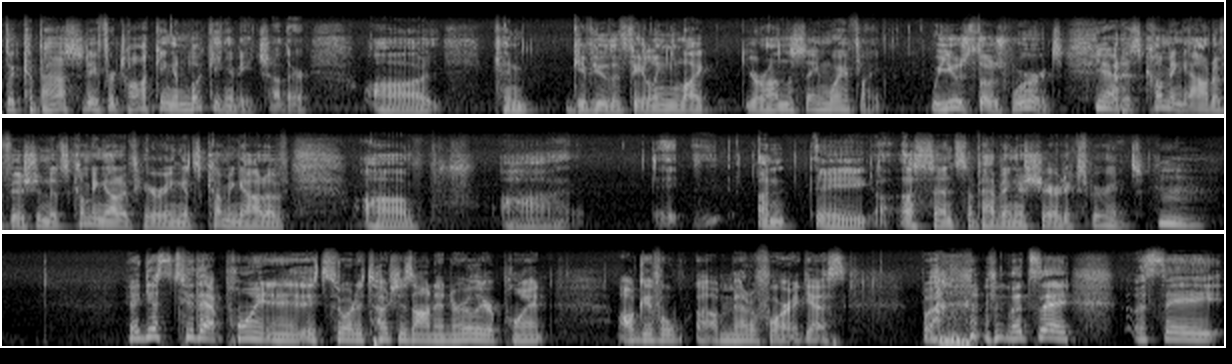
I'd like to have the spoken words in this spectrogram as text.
the capacity for talking and looking at each other uh, can give you the feeling like you're on the same wavelength. We use those words, yeah. but it's coming out of vision, it's coming out of hearing, it's coming out of um, uh, an, a, a sense of having a shared experience. Hmm. I guess to that point, and it, it, sort of touches on an earlier point. I'll give a, a metaphor, I guess. But let's say, let's say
